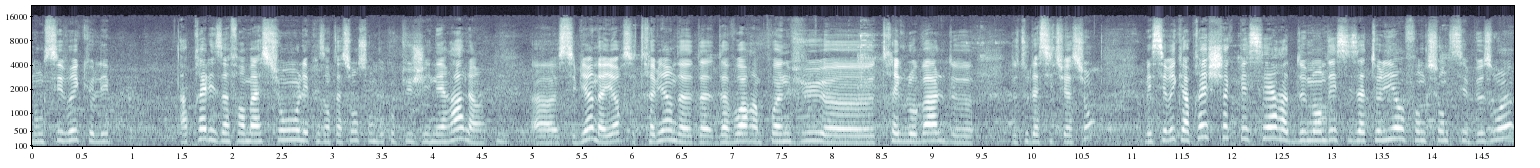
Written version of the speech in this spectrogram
Donc c'est vrai que les, après les informations, les présentations sont beaucoup plus générales. Mm. Euh, c'est bien d'ailleurs, c'est très bien d'avoir un point de vue très global de, de, toute la situation. Mais c'est vrai qu'après, chaque PCR a demandé ses ateliers en fonction de ses besoins.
